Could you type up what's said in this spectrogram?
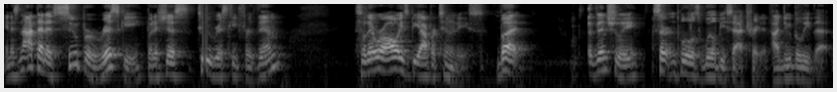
And it's not that it's super risky, but it's just too risky for them. So there will always be opportunities. But eventually, certain pools will be saturated. I do believe that.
